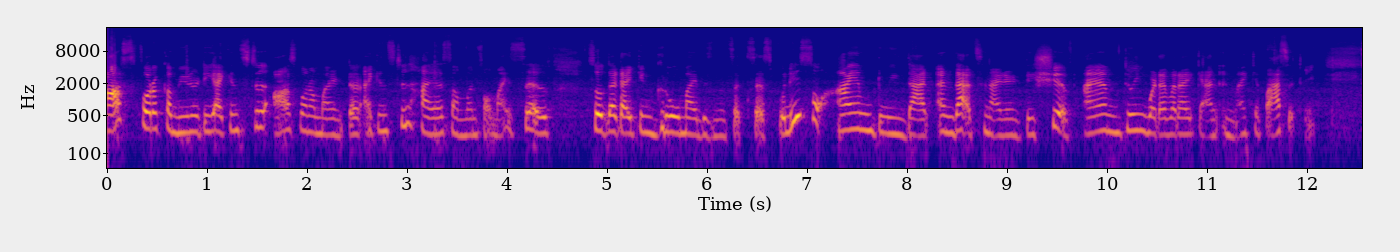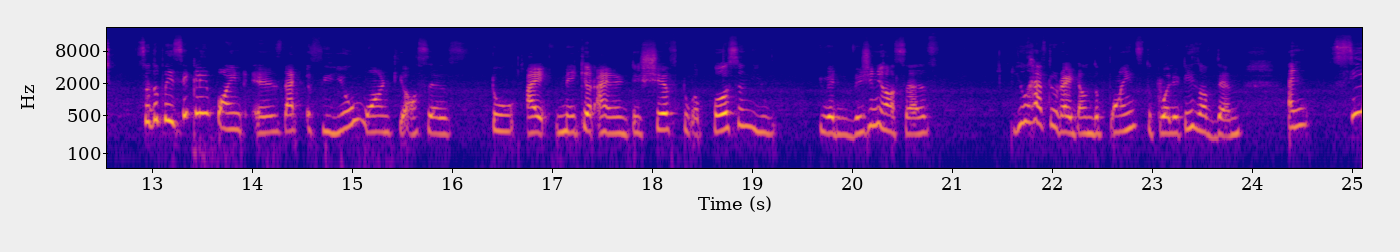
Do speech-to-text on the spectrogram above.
ask for a community i can still ask for a mentor i can still hire someone for myself so that i can grow my business successfully so i am doing that and that's an identity shift i am doing whatever i can in my capacity so the basically point is that if you want yourself to I, make your identity shift to a person you you envision yourself you have to write down the points the qualities of them and see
